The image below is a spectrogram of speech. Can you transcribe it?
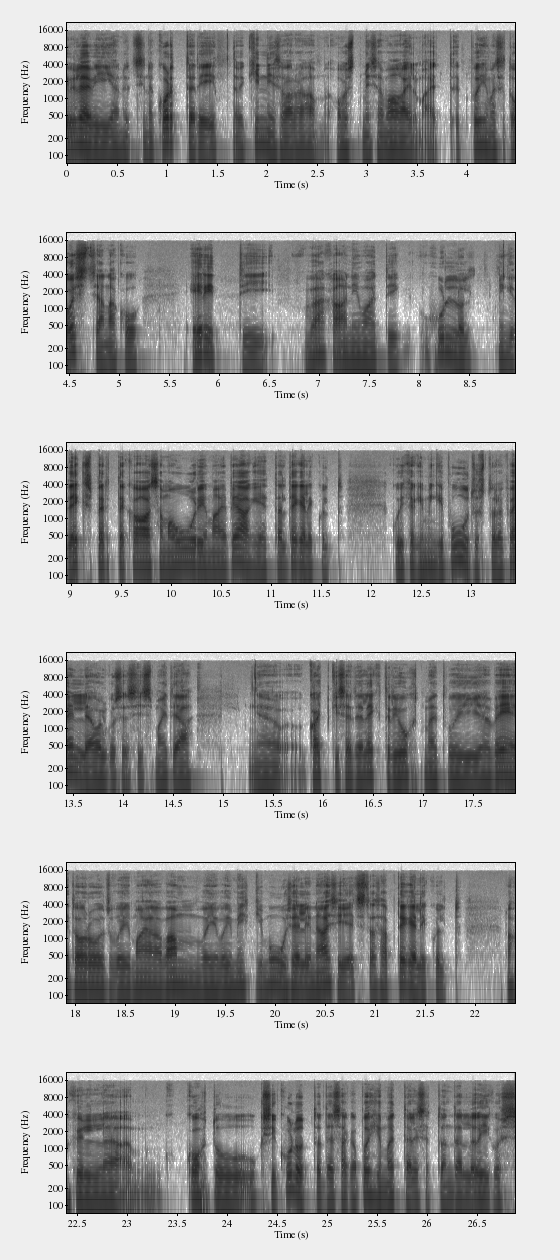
üle viia nüüd sinna korteri või kinnisvara ostmise maailma, et, et põhimõtteliselt ostja nagu eriti väga niimoodi hullult mingeid eksperte kaasama, uurima ei peagi, et tal tegelikult kui ikkagi mingi puudus tuleb välja, olgu see siis, ma ei tea, katkised elektrijuhtmed või veetorud või majavamm või, või mingi muu selline asi, et siis ta saab tegelikult noh, küll kohtuuksi kulutades, aga põhimõtteliselt on tal õigus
